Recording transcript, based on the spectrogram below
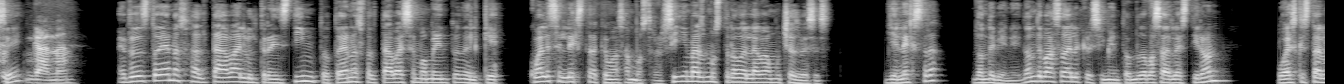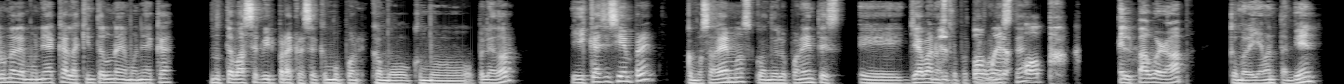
¿Sí? gana. Entonces todavía nos faltaba el ultra instinto, todavía nos faltaba ese momento en el que, ¿cuál es el extra que vas a mostrar? Sí, me has mostrado el agua muchas veces. ¿Y el extra? ¿Dónde viene? ¿Dónde vas a dar el crecimiento? ¿Dónde vas a dar el estirón? ¿O es que esta luna demoníaca, la quinta luna demoníaca, no te va a servir para crecer como, como, como peleador? Y casi siempre, como sabemos, cuando el oponente eh, lleva a nuestro protagonista, power up. el power up, como le llaman también,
